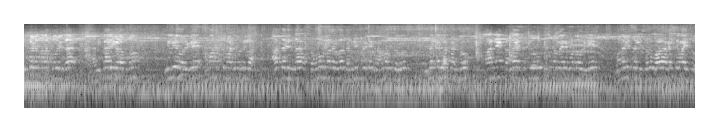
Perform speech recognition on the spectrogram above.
ಉದ್ಘಾಟನೆ ತೋರಿದ ಅಧಿಕಾರಿಗಳನ್ನು ಇಲ್ಲಿಯವರೆಗೆ ಅಮಾನತು ಮಾಡಿರುವುದಿಲ್ಲ. ಆದ್ದರಿಂದ ಸಮೂರು ನಗರದ ದಂಡಿಪೇಟೆ ಗ್ರಾಮಸ್ಥರು ಇದನ್ನೆಲ್ಲ ಕಂಡು ಮಾನ್ಯ ಕಂದಾಯ ಸಚಿವರು ಕೃಷ್ಣ ಬೈರೇಗೌಡ ಅವರಿಗೆ ಮನವಿ ಸಲ್ಲಿಸಲು ಬಹಳ ಅಗತ್ಯವಾಯಿತು.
